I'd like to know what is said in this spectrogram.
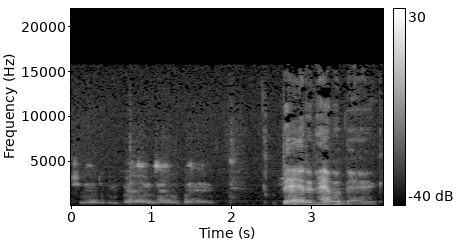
She had to be bad and have a bag. Bad and have a bag.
